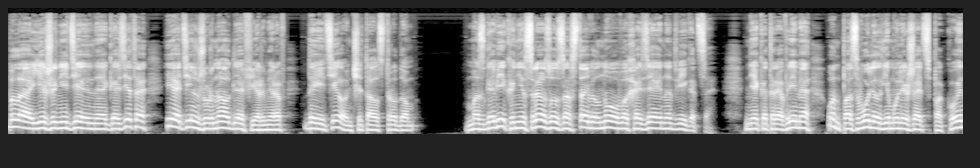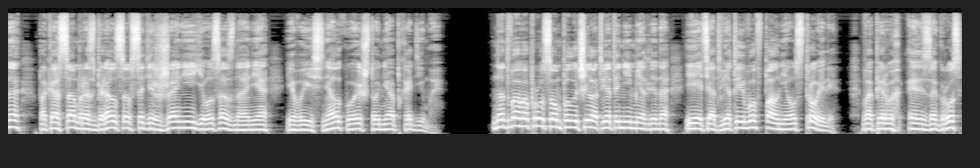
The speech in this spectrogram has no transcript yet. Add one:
была еженедельная газета и один журнал для фермеров, да и те он читал с трудом. Мозговик не сразу заставил нового хозяина двигаться. Некоторое время он позволил ему лежать спокойно, пока сам разбирался в содержании его сознания и выяснял кое-что необходимое. На два вопроса он получил ответы немедленно, и эти ответы его вполне устроили. Во-первых, Эльза Гросс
